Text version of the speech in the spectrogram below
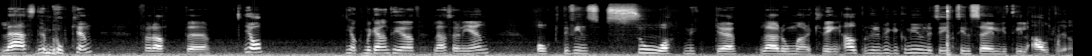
läs den boken för att eh, ja, jag kommer garanterat läsa den igen och det finns så mycket lärdomar kring allt från hur du bygger community till sälj till allt i den.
